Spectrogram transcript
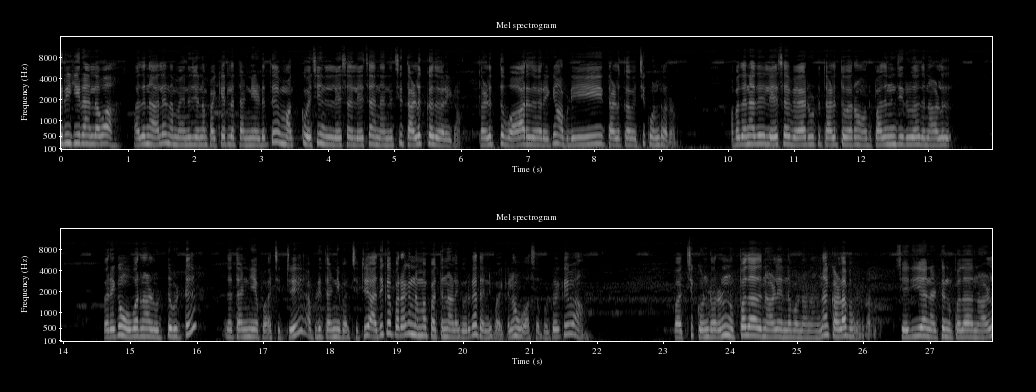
இறுகிறான் அல்லவா? அதனால நம்ம என்ன செய்யணும்? பக்கெட்டில் தண்ணி எடுத்து மக்கு வச்சு லேசாக லேசாக நினச்சி தழுக்கிறது வரைக்கும். தழுத்து வாரது வரைக்கும் அப்படியே தழுக்க வச்சு கொண்டு வரணும். அப்போ தானே அது லேசாக வேர் விட்டு தழுத்து வரும். ஒரு பதினஞ்சு இருபது நாள் வரைக்கும் ஒவ்வொரு நாள் விட்டு விட்டு இந்த தண்ணியை பாய்ச்சிட்டு அப்படி தண்ணி பாய்ச்சிட்டு அதுக்கு பிறகு நம்ம பத்து நாளைக்கு ஒருக்கா தண்ணி பாய்க்கலாம். ஓசை போட்டு ஓகேவா பாய்ச்சி கொண்டு வரணும். முப்பதாவது நாள் என்ன பண்ணணும்னா களை பரண்டணும் சரியாக நட்டு முப்பதாவது நாள்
